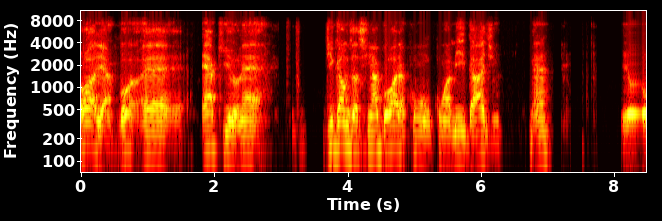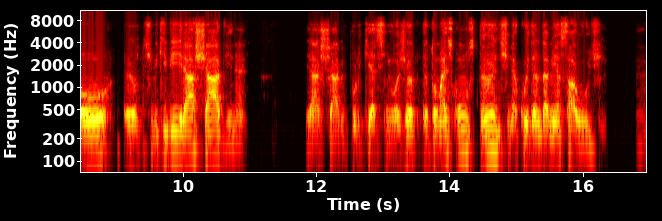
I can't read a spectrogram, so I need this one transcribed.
Olha, é, é aquilo, né? Digamos assim, agora com, com a minha idade, né? Eu, eu tive que virar a chave, né? Virar a chave, porque assim, hoje eu, tô mais constante, né? Cuidando da minha saúde. né?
